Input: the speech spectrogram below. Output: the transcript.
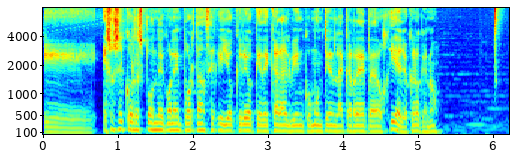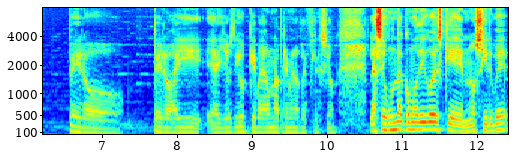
Eh, ¿Eso se corresponde con la importancia que yo creo que de cara al bien común tiene la carrera de pedagogía? Yo creo que no. Pero, pero ahí, ahí os digo que va a una primera reflexión. La segunda, como digo, es que no sirve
